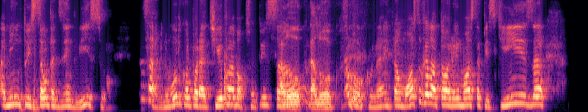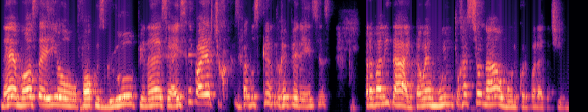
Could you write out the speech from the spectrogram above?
a minha intuição está dizendo isso. Você sabe, no mundo corporativo, fala, bom, sua intuição... Tá louco, tá louco. Tá louco, né? Então, mostra o relatório aí, mostra a pesquisa, né? Mostra aí o focus group, né? Aí você vai articulando, você vai buscando referências para validar. Então é muito racional o mundo corporativo.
